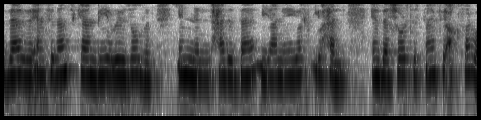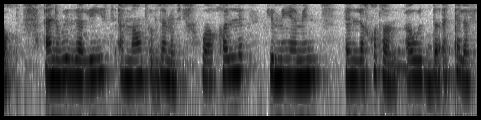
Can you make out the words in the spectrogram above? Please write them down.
that the incident can be resolved إن الحادث ده يعني يحل in the shortest time في أقصر وقت and with the least amount of damage وأقل كمية من الخطر أو التلف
